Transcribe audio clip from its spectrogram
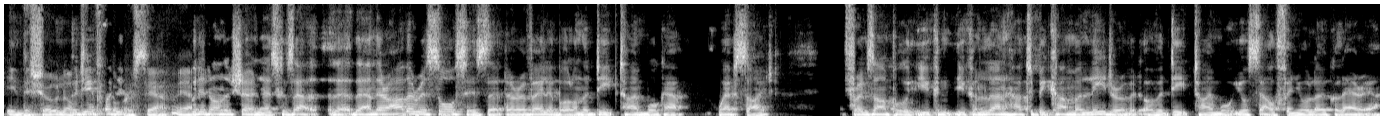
in the show notes. of course, it, yeah, yeah, put it on the show notes because that, that, and there are other resources that are available on the Deep Time Walk app website. For example, you can you can learn how to become a leader of, it, of a deep time walk yourself in your local area.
